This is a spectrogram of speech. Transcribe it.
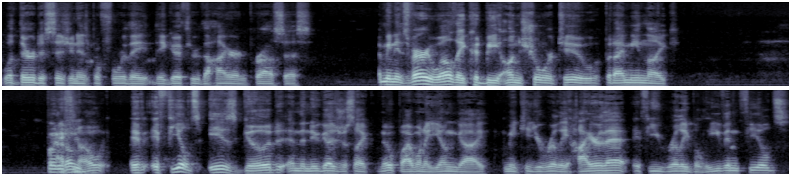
what their decision is before they they go through the hiring process. I mean, it's very well they could be unsure too, but I mean, like, but I don't you, know if, if Fields is good and the new guy's just like, nope, I want a young guy. I mean, can you really hire that if you really believe in Fields?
